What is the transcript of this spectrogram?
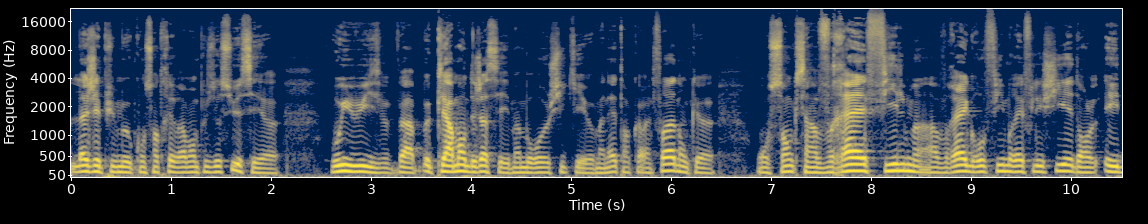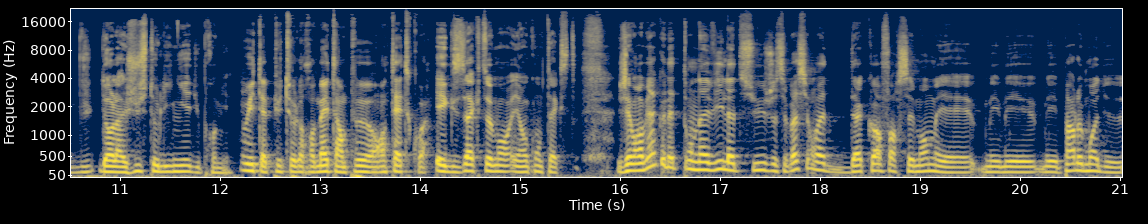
là, j'ai pu me concentrer vraiment plus dessus, et c'est oui, oui, bah, clairement, déjà, c'est Mamoru Oshii qui est aux manettes, encore une fois. Donc, euh, on sent que c'est un vrai film, un vrai gros film réfléchi et dans, et dans la juste lignée du premier. Oui, t'as pu te le remettre un peu en tête, quoi. Exactement, et en contexte. J'aimerais bien connaître ton avis là-dessus. Je sais pas si on va être d'accord forcément, mais, mais, mais, mais parle-moi de,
